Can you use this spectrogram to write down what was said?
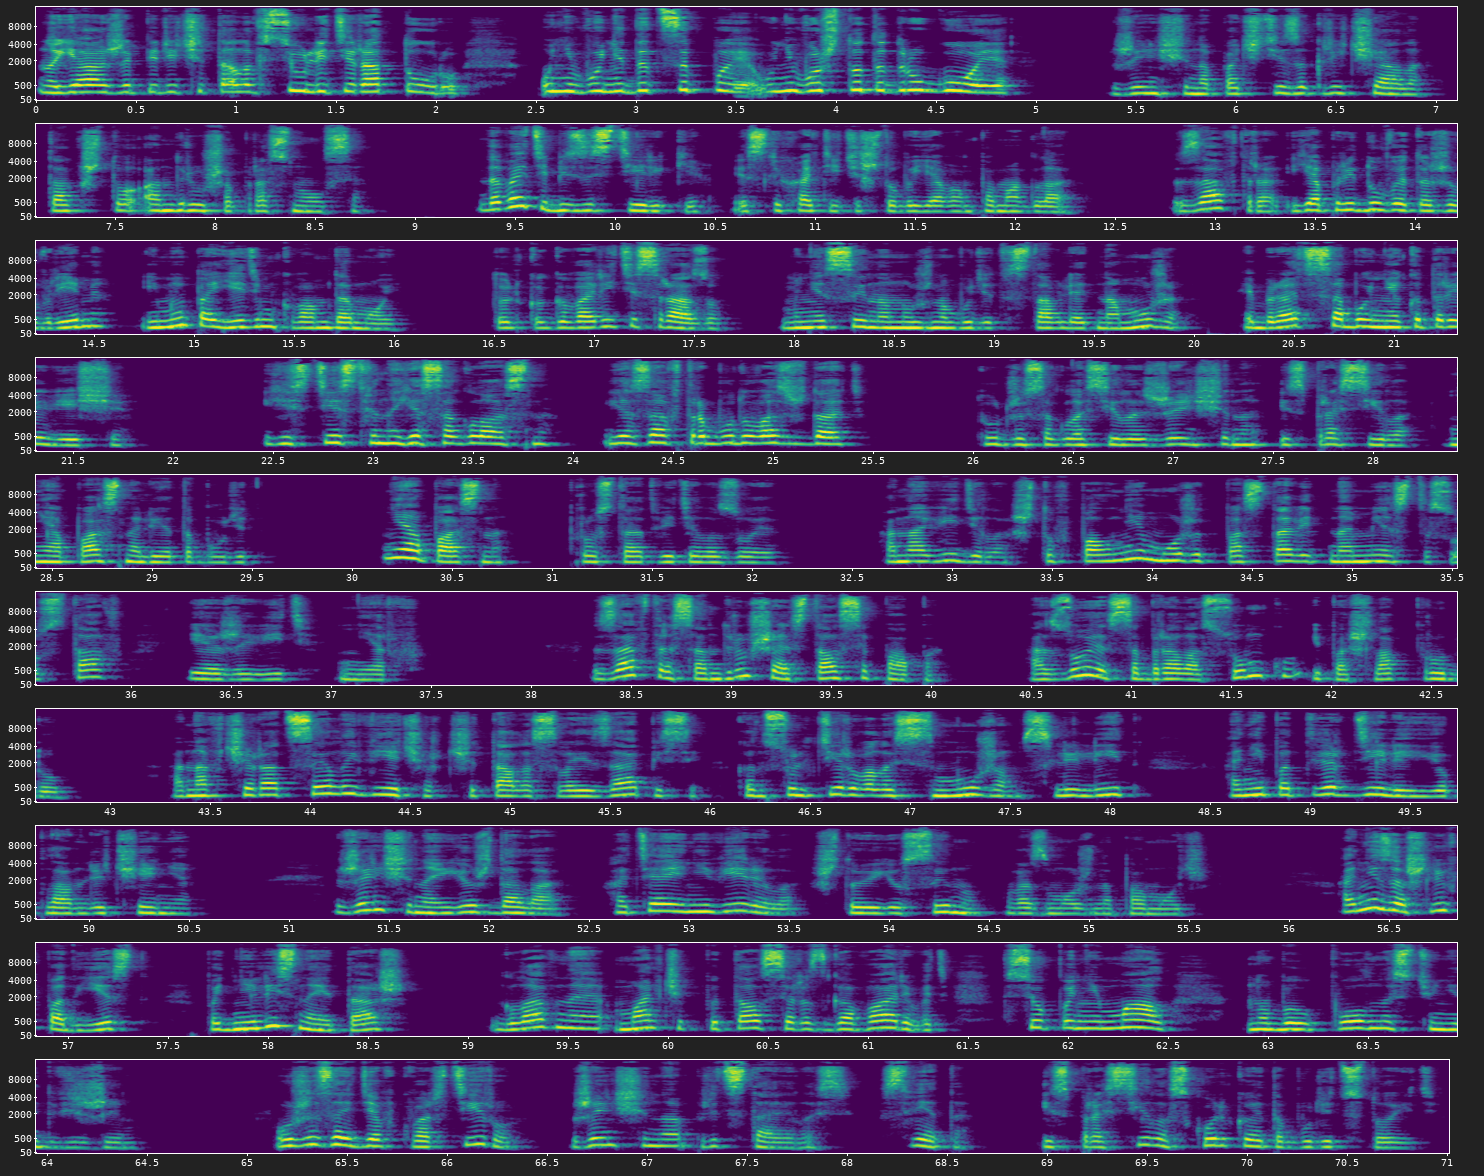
Но я же перечитала всю литературу. У него не ДЦП, у него что-то другое. Женщина почти закричала, так что Андрюша проснулся. «Давайте без истерики, если хотите, чтобы я вам помогла. Завтра я приду в это же время, и мы поедем к вам домой. Только говорите сразу, мне сына нужно будет оставлять на мужа и брать с собой некоторые вещи». «Естественно, я согласна. Я завтра буду вас ждать». Тут же согласилась женщина и спросила, не опасно ли это будет. «Не опасно», — просто ответила Зоя. Она видела, что вполне может поставить на место сустав и оживить нерв. Завтра с Андрюшей остался папа а Зоя собрала сумку и пошла к пруду. Она вчера целый вечер читала свои записи, консультировалась с мужем, с Лилит. Они подтвердили ее план лечения. Женщина ее ждала, хотя и не верила, что ее сыну возможно помочь. Они зашли в подъезд, поднялись на этаж. Главное, мальчик пытался разговаривать, все понимал, но был полностью недвижим. Уже зайдя в квартиру, женщина представилась. Света и спросила, сколько это будет стоить.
